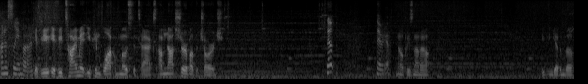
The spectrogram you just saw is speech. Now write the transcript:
Honestly, hold on. If you if you time it, you can block most attacks. I'm not sure about the charge. Nope. There we go. Nope, he's not out. You can get him though.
